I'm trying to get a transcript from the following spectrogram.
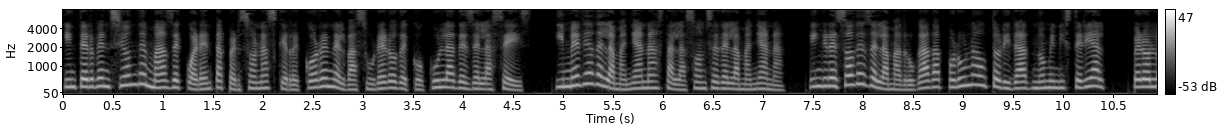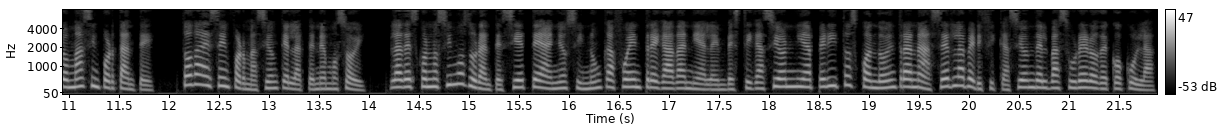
Intervención de más de 40 personas que recorren el basurero de Cocula desde las 6 y media de la mañana hasta las 11 de la mañana. Ingresó desde la madrugada por una autoridad no ministerial, pero lo más importante, toda esa información que la tenemos hoy, la desconocimos durante siete años y nunca fue entregada ni a la investigación ni a peritos cuando entran a hacer la verificación del basurero de Cocula.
